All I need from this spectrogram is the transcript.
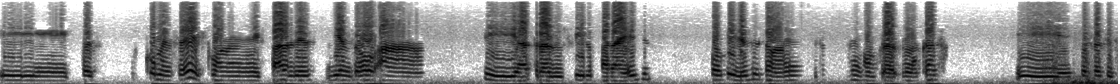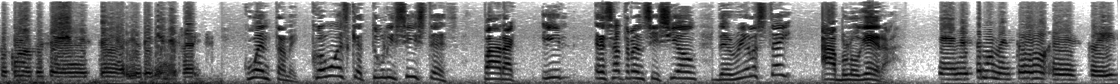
y pues comencé con mis padres viendo a y a traducir para ellos porque ellos estaban en comprar una casa y pues así fue como empecé en este medio de bienes raíces. Cuéntame, ¿cómo es que tú lo hiciste para ir esa transición de real estate a bloguera? En este momento eh, estoy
